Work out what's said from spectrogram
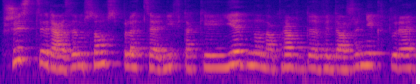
wszyscy razem są spleceni w takie jedno naprawdę wydarzenie, które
